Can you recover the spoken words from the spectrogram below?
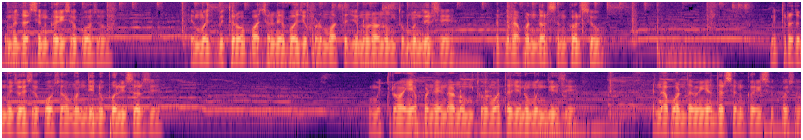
તમે દર્શન કરી શકો છો. તેમજ મિત્રો, પાછળની બાજુ પણ માતાજીનું નાનું મંદિર છે. તેના પણ દર્શન કરશું. મિત્રો, તમે જોઈ શકો છો આ મંદિરનું પરિસર છે. મિત્રો, અહીંયા પણ નાનું મોટું માતાજીનું મંદિર છે. એના પણ તમે અહીંયા દર્શન કરી શકો છો.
